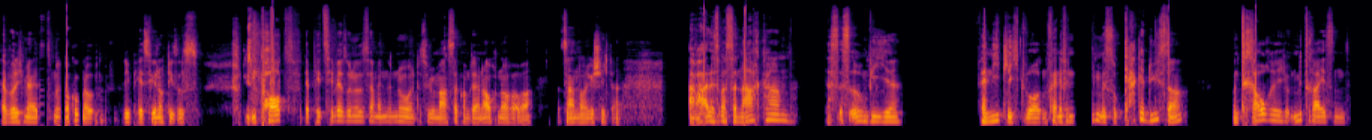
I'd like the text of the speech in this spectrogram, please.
da würde ich mir jetzt mal gucken, ob die PS4 noch dieses, diesen Port der PC-Version ist es ja am Ende nur und das Remaster kommt ja dann auch noch, aber das ist eine andere Geschichte. Aber alles, was danach kam, das ist irgendwie verniedlicht worden. Final Fantasy 7 ist so kacke düster und traurig und mitreißend.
